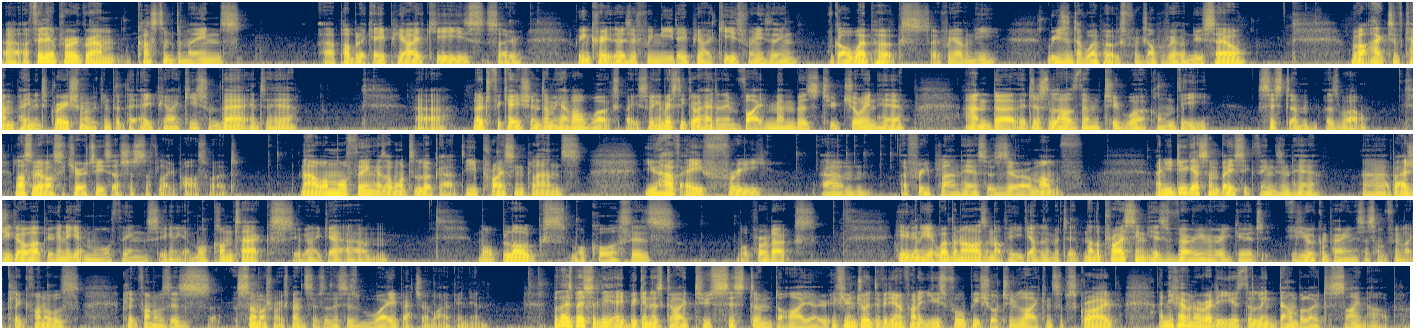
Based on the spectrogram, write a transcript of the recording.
Uh, affiliate program, custom domains, uh, public API keys, so we can create those if we need API keys for anything. We've got our webhooks, so if we have any reason to have webhooks, for example, if we have a new sale, with our ActiveCampaign integration where we can put the API keys from there into here. Uh, notifications and we have our workspace. So we can basically go ahead and invite members to join here and uh, it just allows them to work on the system as well. Lastly, we have our security, so that's just a flight password. Now, one more thing as I want to look at the pricing plans. You have a free um, a free plan here, so it's zero a month. And you do get some basic things in here. Uh, but as you go up, you're going to get more things. So you're going to get more contacts. You're going to get um, more blogs, more courses, more products. Here you're going to get webinars, and up here you get unlimited. Now the pricing is very, very good. If you were comparing this to something like ClickFunnels, ClickFunnels is so much more expensive, so this is way better in my opinion. But that's basically a beginner's guide to systeme.io. If you enjoyed the video and found it useful, be sure to like and subscribe. And if you haven't already, use the link down below to sign up.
